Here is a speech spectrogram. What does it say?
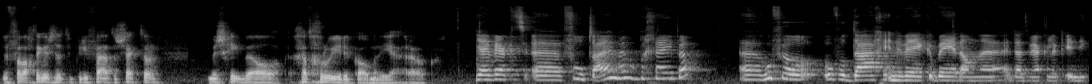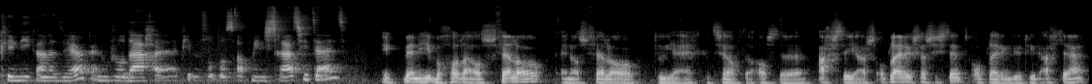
De verwachting is dat de private sector misschien wel gaat groeien de komende jaren ook. Jij werkt uh, fulltime, heb ik begrepen. hoeveel, hoeveel dagen in de week ben je dan daadwerkelijk in die kliniek aan het werk? En hoeveel dagen heb je bijvoorbeeld administratietijd? Ik ben hier begonnen als fellow. En als fellow doe je eigenlijk hetzelfde als de achtstejaars opleidingsassistent. De opleiding duurt hier acht jaar.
